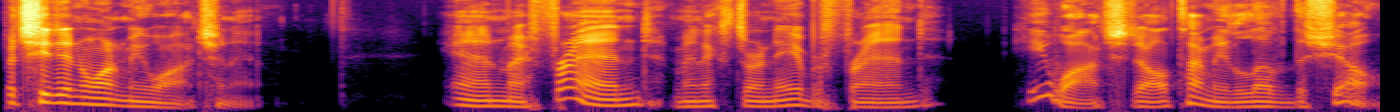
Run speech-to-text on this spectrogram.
but she didn't want me watching it. And my friend, my next door neighbor friend, he watched it all the time. He loved the show.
